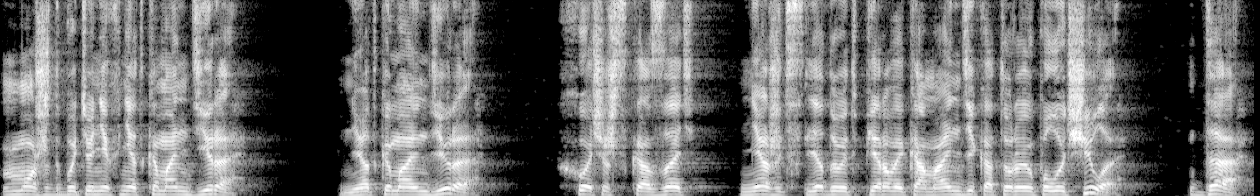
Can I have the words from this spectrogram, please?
«Может быть, у них нет командира?» «Нет командира? Хочешь сказать, нежить следует первой команде, которую получила?» «Да».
